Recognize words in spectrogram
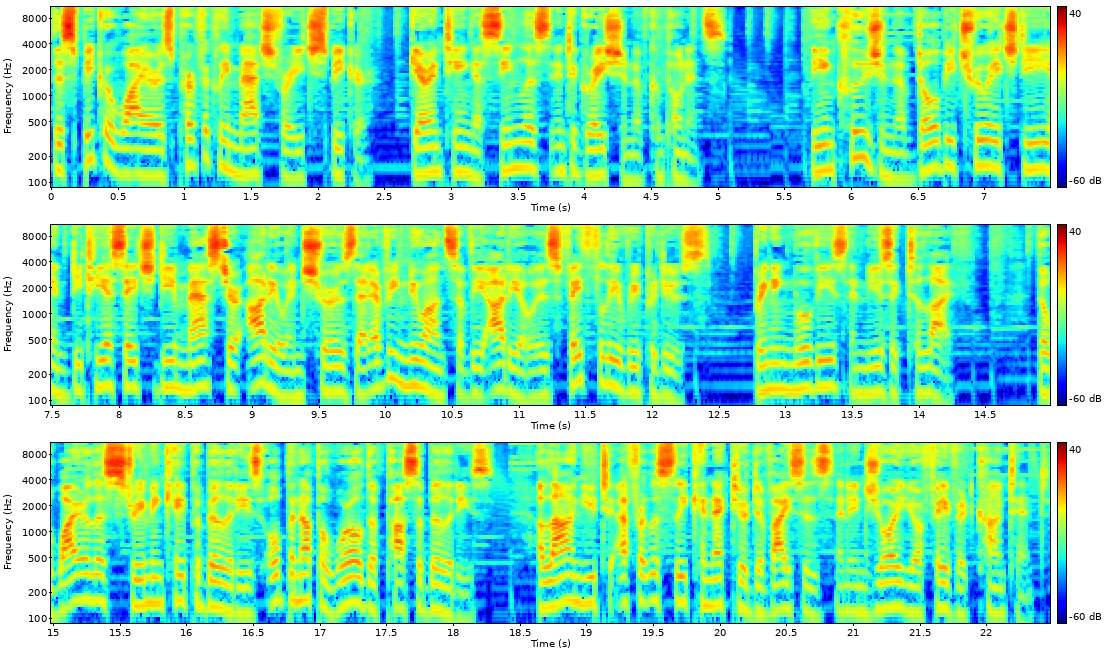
The speaker wire is perfectly matched for each speaker, guaranteeing a seamless integration of components. The inclusion of Dolby True HD and DTS HD Master audio ensures that every nuance of the audio is faithfully reproduced, bringing movies and music to life. The wireless streaming capabilities open up a world of possibilities, allowing you to effortlessly connect your devices and enjoy your favorite content.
